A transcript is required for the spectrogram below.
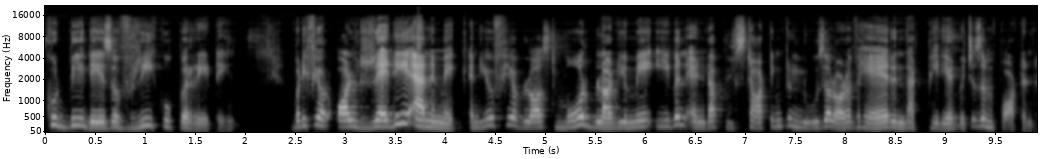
could be days of recuperating. But if you're already anemic and if you have lost more blood, you may even end up starting to lose a lot of hair in that period, which is important.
